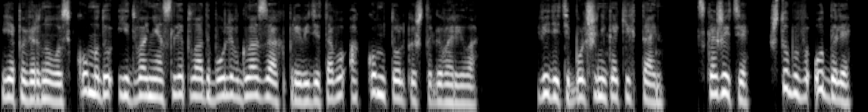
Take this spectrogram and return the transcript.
Я повернулась к комоду и едва не ослепла от боли в глазах при виде того, о ком только что говорила. Видите, больше никаких тайн. Скажите, что бы вы отдали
